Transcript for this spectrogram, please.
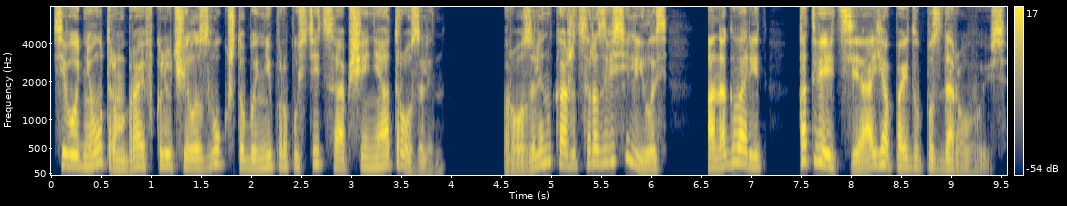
Сегодня утром Брай включила звук, чтобы не пропустить сообщение от Розалин. Розалин, кажется, развеселилась. Она говорит, «Ответьте, а я пойду поздороваюсь».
